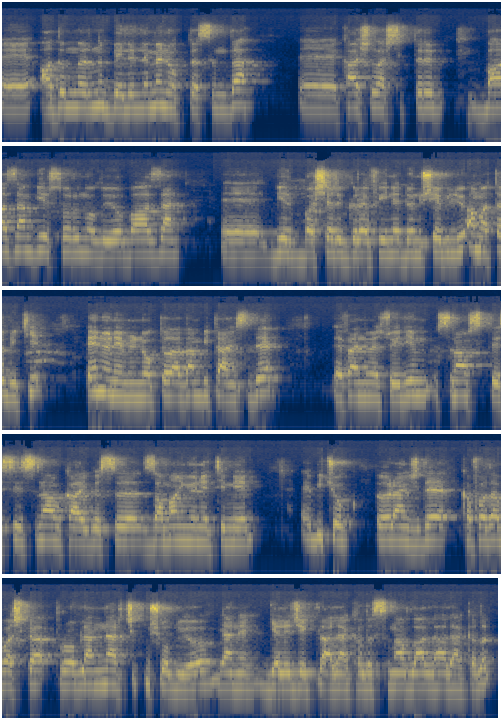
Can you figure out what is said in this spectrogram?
e, adımlarını belirleme noktasında e, karşılaştıkları bazen bir sorun oluyor, bazen e, bir başarı grafiğine dönüşebiliyor. Ama tabii ki en önemli noktalardan bir tanesi de efendime söyleyeyim sınav stresi, sınav kaygısı, zaman yönetimi, e, birçok öğrencide kafada başka problemler çıkmış oluyor. Yani gelecekle alakalı, sınavlarla alakalı.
